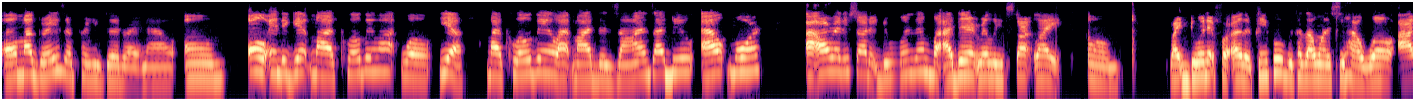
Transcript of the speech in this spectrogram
uh, my grades are pretty good right now. Um oh, and to get my clothing line well, yeah, my clothing like my designs I do out more. I already started doing them, but I didn't really start like um like doing it for other people because I want to see how well I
